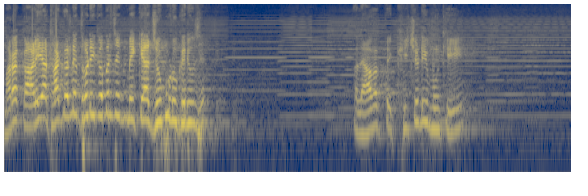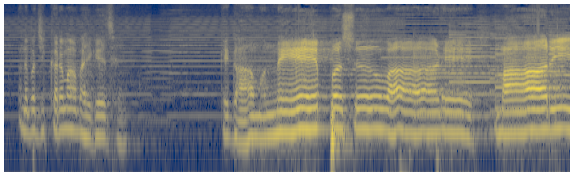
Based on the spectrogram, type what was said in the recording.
મારા કાળિયા ઠાકરને થોડી ખબર છે કે મેં ક્યાં ઝૂંપડું કર્યું છે? એટલે આ વખતે ખીચડી મૂકી અને પછી કરમાબાઈ કહે છે કે ગામને પસવાડે મારી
